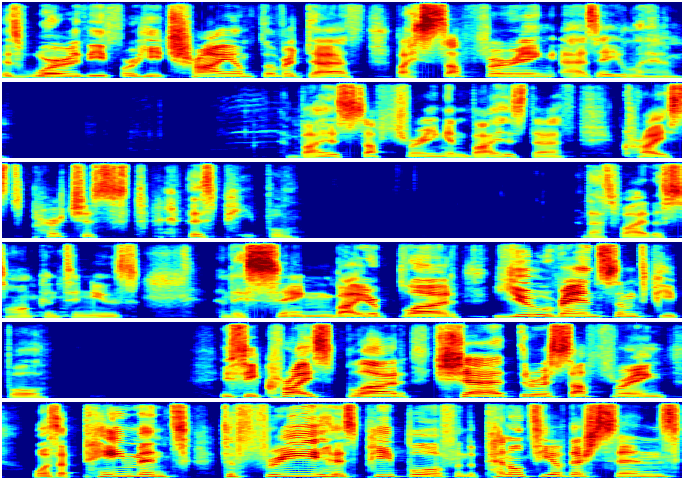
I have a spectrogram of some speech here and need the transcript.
is worthy, for he triumphed over death by suffering as a lamb. And by his suffering and by his death, Christ purchased his people. And that's why the song continues. And they sing, By your blood, you ransomed people. You see, Christ's blood shed through his suffering was a payment to free his people from the penalty of their sins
